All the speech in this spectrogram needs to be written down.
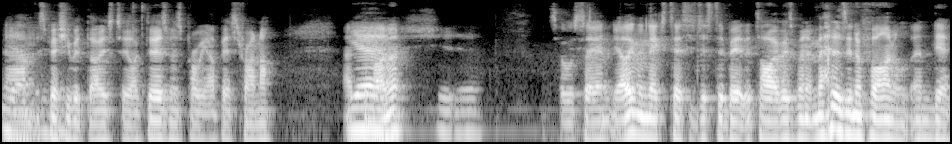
Yeah. especially with those two. Like Dersman's probably our best runner at yeah. the moment. Shit, yeah. So we'll see. And yeah, I think the next test is just to beat the Tigers when it matters in a final. And yeah,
